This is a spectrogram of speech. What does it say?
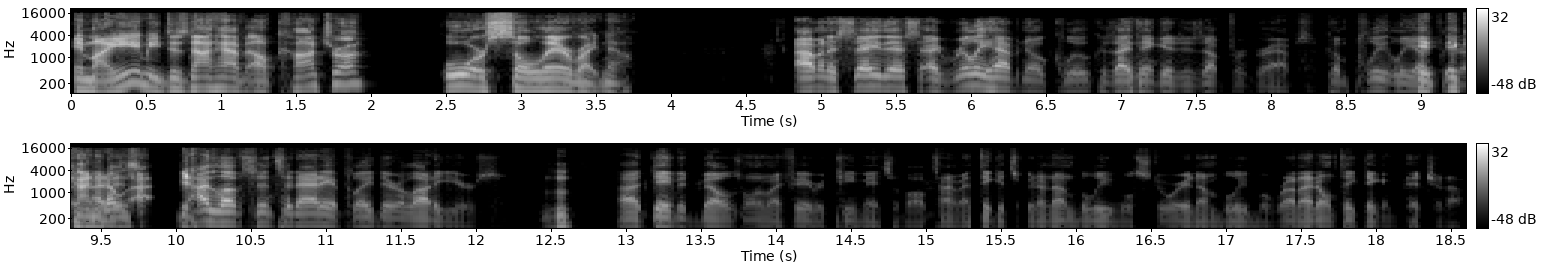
And Miami does not have Alcantara or Soler right now. I'm going to say this. I really have no clue because I think it is up for grabs. Completely. it, it kind of is. I, yeah. I love Cincinnati. I played there a lot of years. Mm-hmm. Uh, David Bell is one of my favorite teammates of all time. I think it's been an unbelievable story, an unbelievable run. I don't think they can pitch enough.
